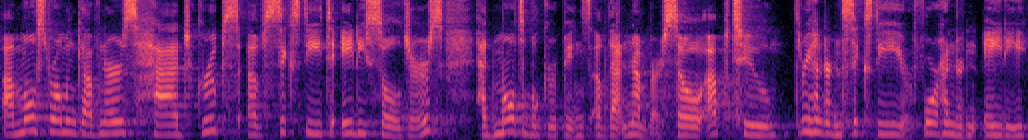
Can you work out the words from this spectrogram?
uh, most Roman governors had groups of 60 to 80 soldiers, had multiple groupings of that number. So up to 360 or 480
